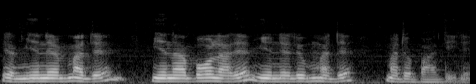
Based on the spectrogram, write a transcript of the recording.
ပြီးတော့မြင်တယ်မှတ်တယ်မြင်တာပေါ်လာတယ်မြင်တယ်လို့မှတ်တယ်မှတ်တော့ပါတည်လေ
